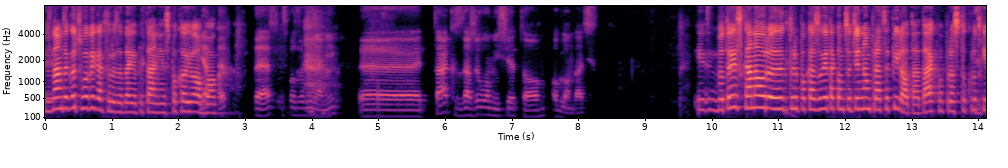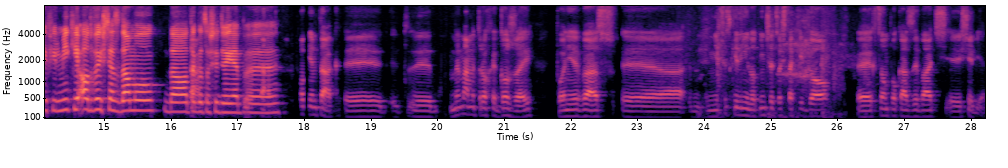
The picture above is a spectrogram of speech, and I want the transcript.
Znam tego człowieka, który zadaje pytanie z pokoju obok. Ja też, z pozdrowieniami. E, tak, zdarzyło mi się to oglądać. Bo to jest kanał, y, który pokazuje taką codzienną pracę pilota, tak? Po prostu krótkie filmiki od wyjścia z domu do Tak. tego, co się dzieje. Powiem tak, y, y, my mamy trochę gorzej, ponieważ nie wszystkie linie lotnicze coś takiego chcą pokazywać siebie.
